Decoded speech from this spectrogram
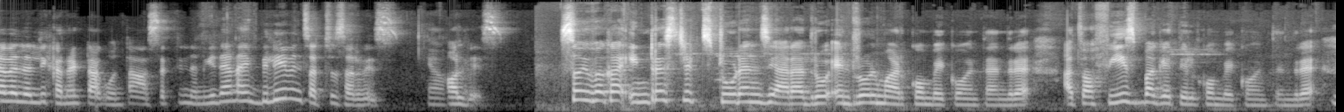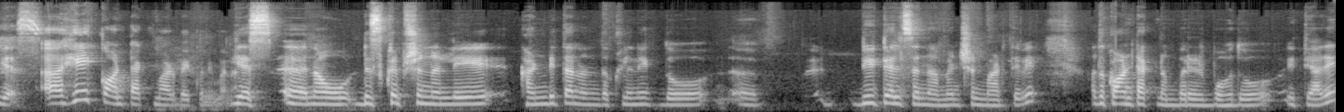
ಲೆವೆಲಲ್ಲಿ ಕನೆಕ್ಟ್ ಆಗುವಂಥ ಆಸಕ್ತಿ ನನಗಿದೆ and I believe in such service always so ಇವಾಗ ಇಂಟ್ರೆಸ್ಟೆಡ್ ಸ್ಟೂಡೆಂಟ್ಸ್ ಯಾರಾದರೂ ಎನ್ರೋಲ್ ಮಾಡ್ಕೊಬೇಕು ಅಂತಂದ್ರೆ ಅಥವಾ ಫೀಸ್ ಬಗ್ಗೆ ತಿಳ್ಕೊಬೇಕು ಅಂತಂದ್ರೆ ಎಸ್ ಹೇಗೆ ಕಾಂಟ್ಯಾಕ್ಟ್ ಮಾಡಬೇಕು ನಿಮ್ಮನ್ನ? ಎಸ್ ನಾವು ಡಿಸ್ಕ್ರಿಪ್ಷನಲ್ಲಿ ಖಂಡಿತ ನಂದು ಕ್ಲಿನಿಕ್ದು ಡೀಟೇಲ್ಸನ್ನು ಮೆನ್ಷನ್ ಮಾಡ್ತೀವಿ. ಅದು ಕಾಂಟ್ಯಾಕ್ಟ್ ನಂಬರ್ ಇರಬಹುದು ಇತ್ಯಾದಿ.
